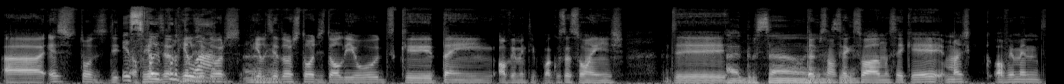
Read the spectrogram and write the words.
Ah, esses todos Esse perdoado. realizadores, realizadores todos de Hollywood que têm, obviamente, tipo, acusações de, A agressão. de agressão não sexual, não sei o quê, mas que, obviamente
